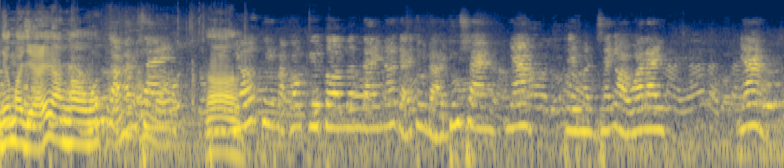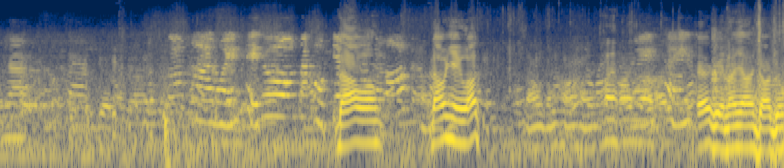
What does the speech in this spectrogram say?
nhưng mà dễ ăn không Gặp anh Sang. À. Nhớ khi mà con kêu tên lên đây nó để tôi đợi chú Sang nha. Thì mình sẽ ngồi qua đây. Nha. Dạ. Con mời Nguyễn Thị Hương năm đau không? 1961 đau nhiều ít đâu cũng thôi thôi thôi cái gì nó cho, cho chú.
